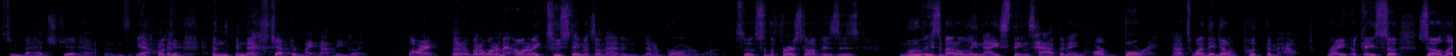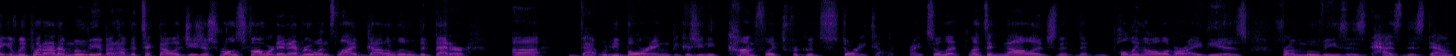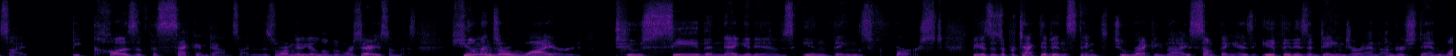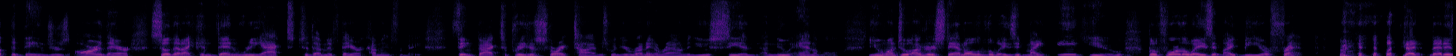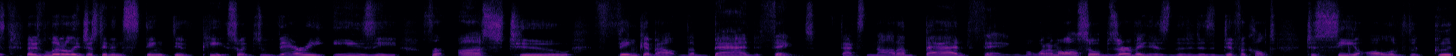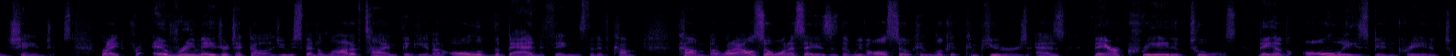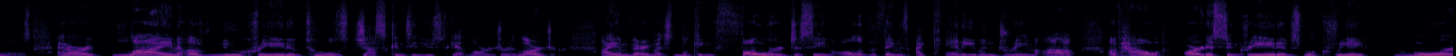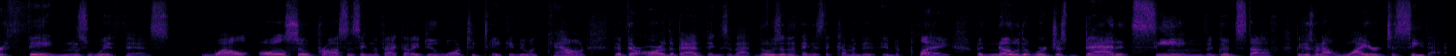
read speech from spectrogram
some bad shit happens. Yeah. Okay. And, and the next chapter might not be good. All right, but but I want to make I want to make two statements on that and then a broader one. So so the first off is is movies about only nice things happening are boring. That's why they don't put them out, right? Okay, so so like if we put out a movie about how the technology just rolls forward and everyone's life got a little bit better, uh, that would be boring because you need conflict for good storytelling, right? So let let's acknowledge that that pulling all of our ideas from movies is has this downside because of the second downside. And this is where I'm going to get a little bit more serious on this. Humans are wired to see the negatives in things first because it's a protective instinct to recognize something as if it is a danger and understand what the dangers are there so that I can then react to them if they are coming for me. Think back to prehistoric times when you're running around and you see a, a new animal. You want to understand all of the ways it might eat you before the ways it might be your friend. like that that is that is literally just an instinctive piece. So it's very easy for us to think about the bad things. That's not a bad thing but what i'm also observing is that it is difficult to see all of the good changes right? For every major technology we spend a lot of time thinking about all of the bad things that have come come. But what i also want to say is, is that we've also can look at computers as they are creative tools. They have always been creative tools. And our line of new creative tools just continues to get larger and larger. I am very much looking forward to seeing all of the things I can't even dream up of how artists and creatives will create more things with this while also processing the fact that I do want to take into account that there are the bad things of that. Those are the things that come into, into play. But know that we're just bad at seeing the good stuff because we're not wired to see that.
